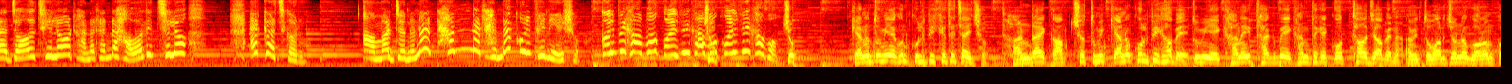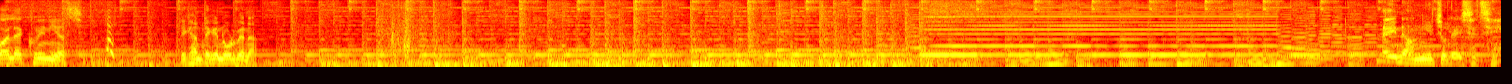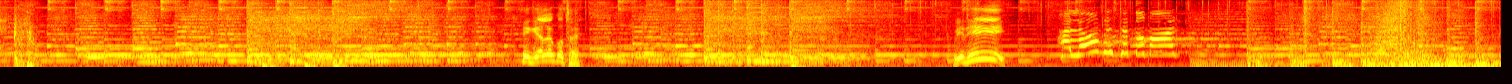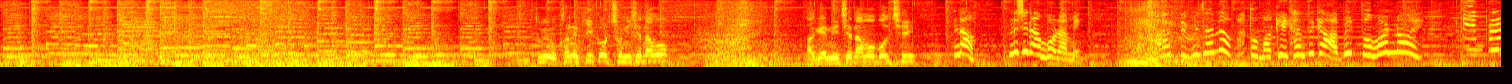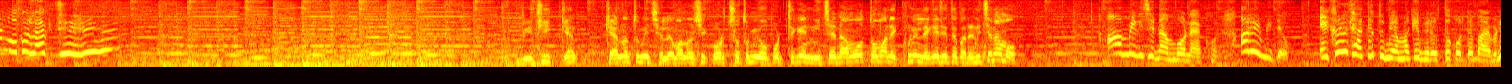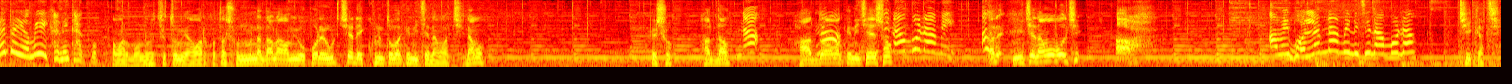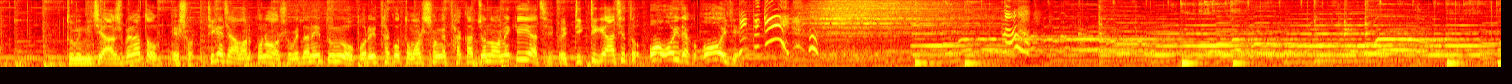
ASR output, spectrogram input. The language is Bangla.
ঠান্ডা জল ছিল ঠান্ডা ঠান্ডা হাওয়া দিচ্ছিল। এক কাজ করো আমার জন্য না ঠান্ডা ঠান্ডা কুলফি নিয়ে এসো। কুলফি খাব কুলফি খাব চুপ। কুলফি খাব। চুপ। কেন তুমি এখন কুলফি খেতে চাইছো? ঠান্ডায় কাঁপছো তুমি কেন কুলফি খাবে? তুমি এখানেই থাকবে এখান থেকে কোথাও যাবে না। আমি তোমার জন্য গরম কয়লা এক্ষুনি নিয়ে আসছি। এখান থেকে নড়বে না। এই নাও নিয়ে চলে এসেছি। এ গেল কোথায়? বিধি! হ্যালো মিস্টার তোমার। তুমি ওখানে কি করছ? নিচে নামো। আগে নিচে নামো বলছি। না নিচে নামবো না আমি। আর তুমি জানো তোমাকে এখান থেকে আবির তোমার নয় কিপ্রের মতো লাগছে। বিধি কেন কেন তুমি ছেলে মানুষই করছ? তুমি ওপর থেকে নিচে নামো তোমার এক্ষুনি লেগে যেতে পারে। নিচে নামো। আমি নিচে নামবো না এখন। আর এমনিতেও এখানে থাকলে তুমি আমাকে বিরক্ত করতে পারবে না তাই আমি এখানেই থাকব। আমার মনে হচ্ছে তুমি আমার কথা শুনবে না। দাঁড়া আমি ওপরে উঠছি আর এক্ষুনি তোমাকে নিচে নামাচ্ছি। নামো। এসো হাত দাও। হাত দাও আমাকে নিচে এসো। নামবো না আমি। আরে নিচে নামো বলছি। আহ! আমি বললাম না আমি নিচে নামবো না? ঠিক আছে। তুমি নিচে আসবে না তো? এসো। ঠিক আছে আমার কোনো অসুবিধা নেই। তুমি ওপরেই থাকো তোমার সঙ্গে থাকার জন্য অনেকেই আছে। ওই টিকটিকে আছে তো? ও ওই দেখো ও ওই যে। টিকটিকি! না!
